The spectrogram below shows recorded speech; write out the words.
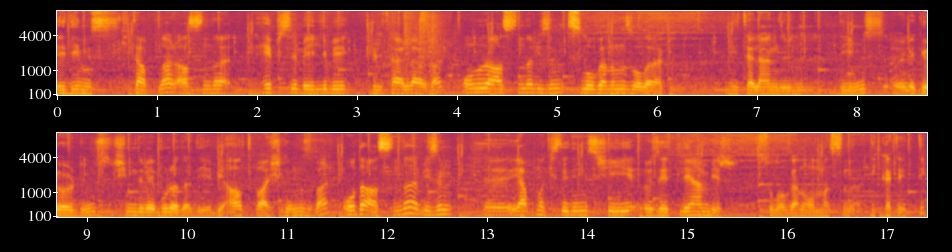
dediğimiz kitaplar aslında hepsi belli bir kriterler var. Onu da aslında bizim sloganımız olarak nitelendirdiğimiz, öyle gördüğümüz şimdi ve burada diye bir alt başlığımız var. O da aslında bizim e, yapmak istediğimiz şeyi özetleyen bir slogan olmasına dikkat ettik.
